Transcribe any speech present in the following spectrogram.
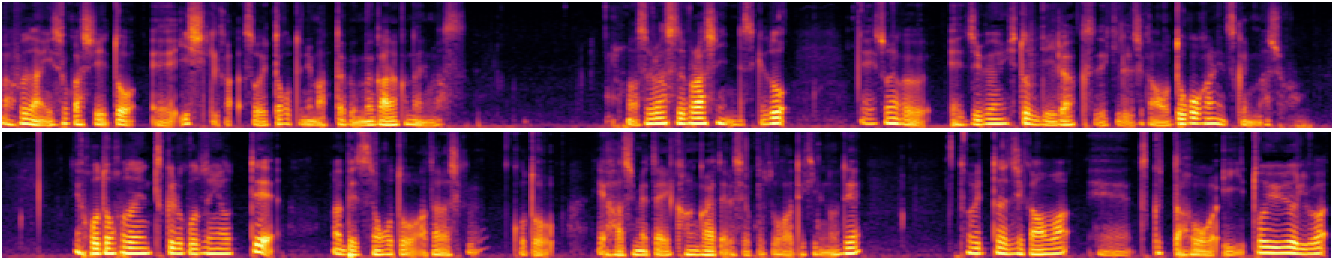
まあ、普段忙しいと、え意識がそういったことに全く向かなくなります。まあ、それは素晴らしいんですけど、えとにかく、え自分一人でリラックスできる時間をどこかに作りましょう。で、ほどほどに作ることによって、まあ、別のことを新しくことを始めたり考えたりすることができるので、そういった時間は、えー、作った方がいいというよりは、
